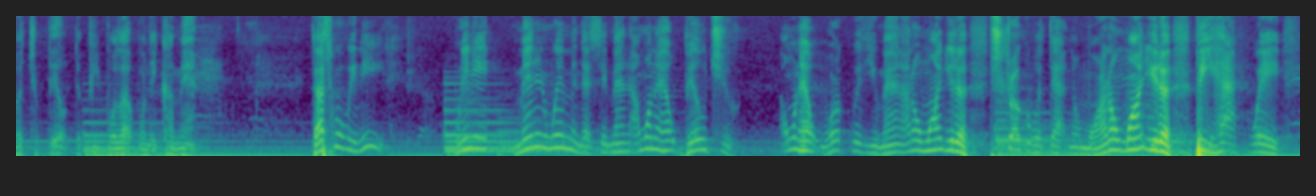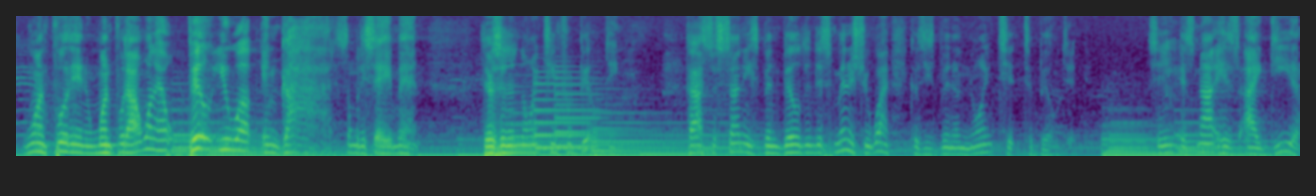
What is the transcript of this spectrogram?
but to build the people up when they come in. That's what we need. We need men and women that say, Man, I want to help build you. I want to help work with you, man. I don't want you to struggle with that no more. I don't want you to be halfway, one foot in and one foot out. I want to help build you up in God. Somebody say amen. There's an anointing for building. Pastor Sonny's been building this ministry. Why? Because he's been anointed to build it. See, it's not his idea,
